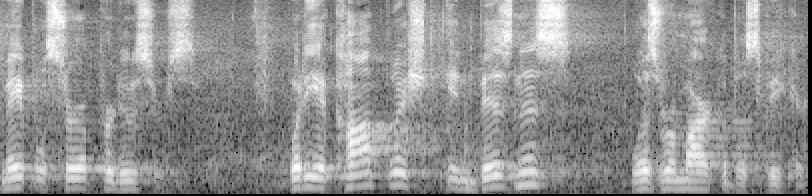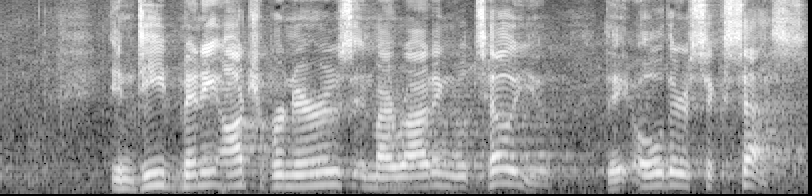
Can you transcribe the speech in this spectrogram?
maple syrup producers. What he accomplished in business was remarkable, Speaker. Indeed, many entrepreneurs in my riding will tell you they owe their success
